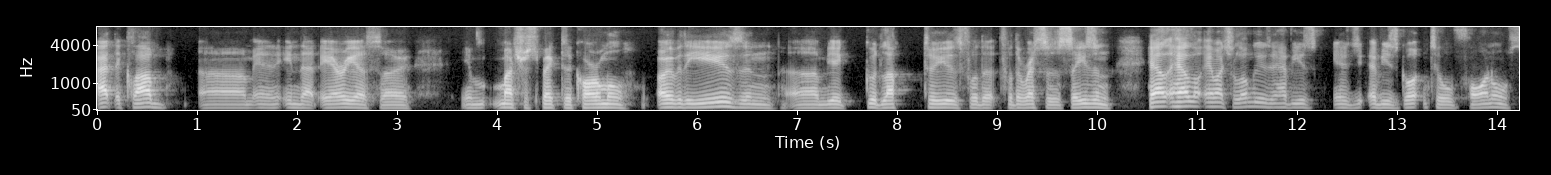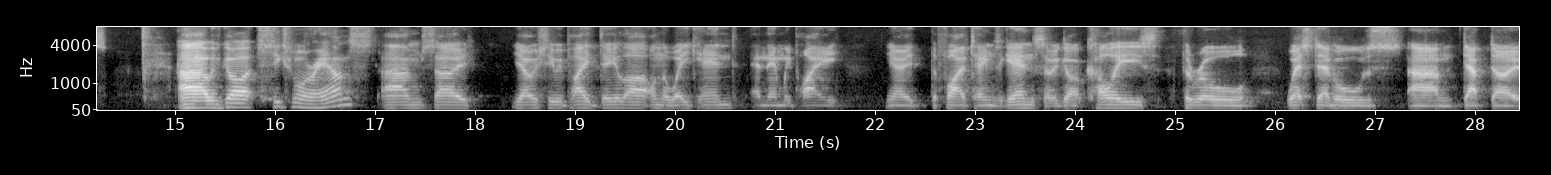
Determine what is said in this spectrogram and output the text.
at the club um, and in that area. So. You know, much respect to Corrimal over the years, and um, yeah, good luck to you for the for the rest of the season. How how how much longer have you have you got until finals? Uh, we've got six more rounds. Um, so yeah, obviously we played Dealer on the weekend, and then we play, you know, the five teams again. So we got Collies, Thirroul, West Devils, um, Dapto,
